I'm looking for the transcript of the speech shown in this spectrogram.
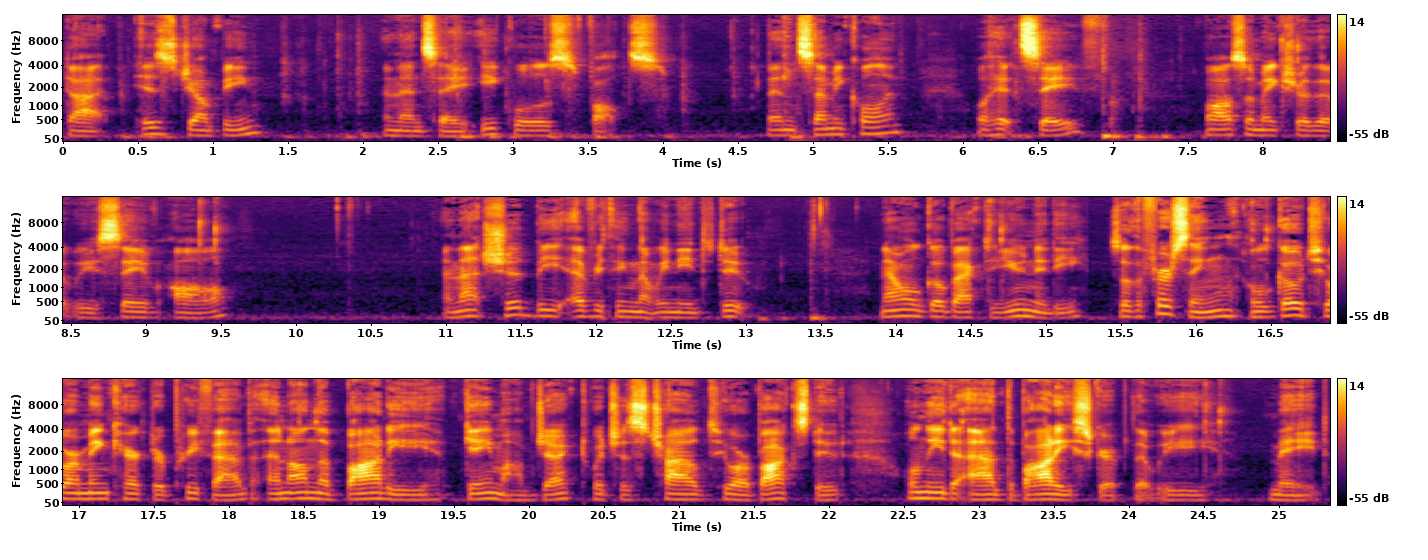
dot isJumping and then say equals false. Then semicolon, we'll hit save. We'll also make sure that we save all. And that should be everything that we need to do. Now we'll go back to Unity. So the first thing, we'll go to our main character prefab, and on the body game object, which is child to our box dude, we'll need to add the body script that we made.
